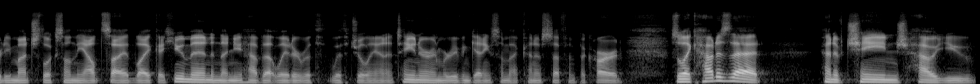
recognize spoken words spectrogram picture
pretty much looks on the outside like a human. And then you have that later with, with Juliana Tainer, and we're even getting some of that kind of stuff in Picard. So, like, how does that kind of change how you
